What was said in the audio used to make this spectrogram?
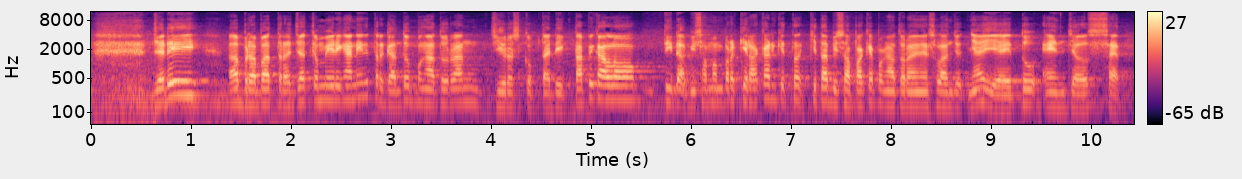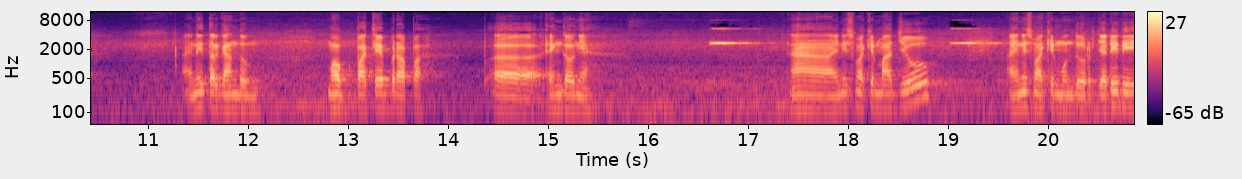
Jadi eh, berapa derajat kemiringan ini tergantung pengaturan gyroscope tadi. Tapi kalau tidak bisa memperkirakan kita kita bisa pakai pengaturan yang selanjutnya yaitu angel set. Nah, ini tergantung mau pakai berapa eh, angle-nya. Nah, ini semakin maju, nah ini semakin mundur. Jadi di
